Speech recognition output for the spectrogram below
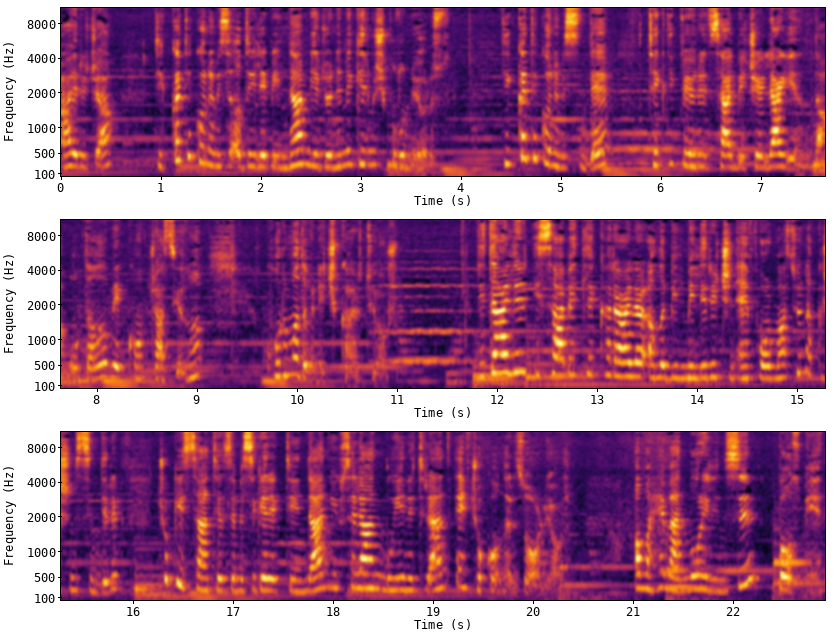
Ayrıca dikkat ekonomisi adıyla bilinen bir döneme girmiş bulunuyoruz. Dikkat ekonomisinde teknik ve yönetsel beceriler yanında odağı ve kontrasyonu koruma da öne çıkartıyor. Liderlerin isabetli kararlar alabilmeleri için enformasyon akışını sindirip çok iyi sentezlemesi gerektiğinden yükselen bu yeni trend en çok onları zorluyor. Ama hemen moralinizi bozmayın.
